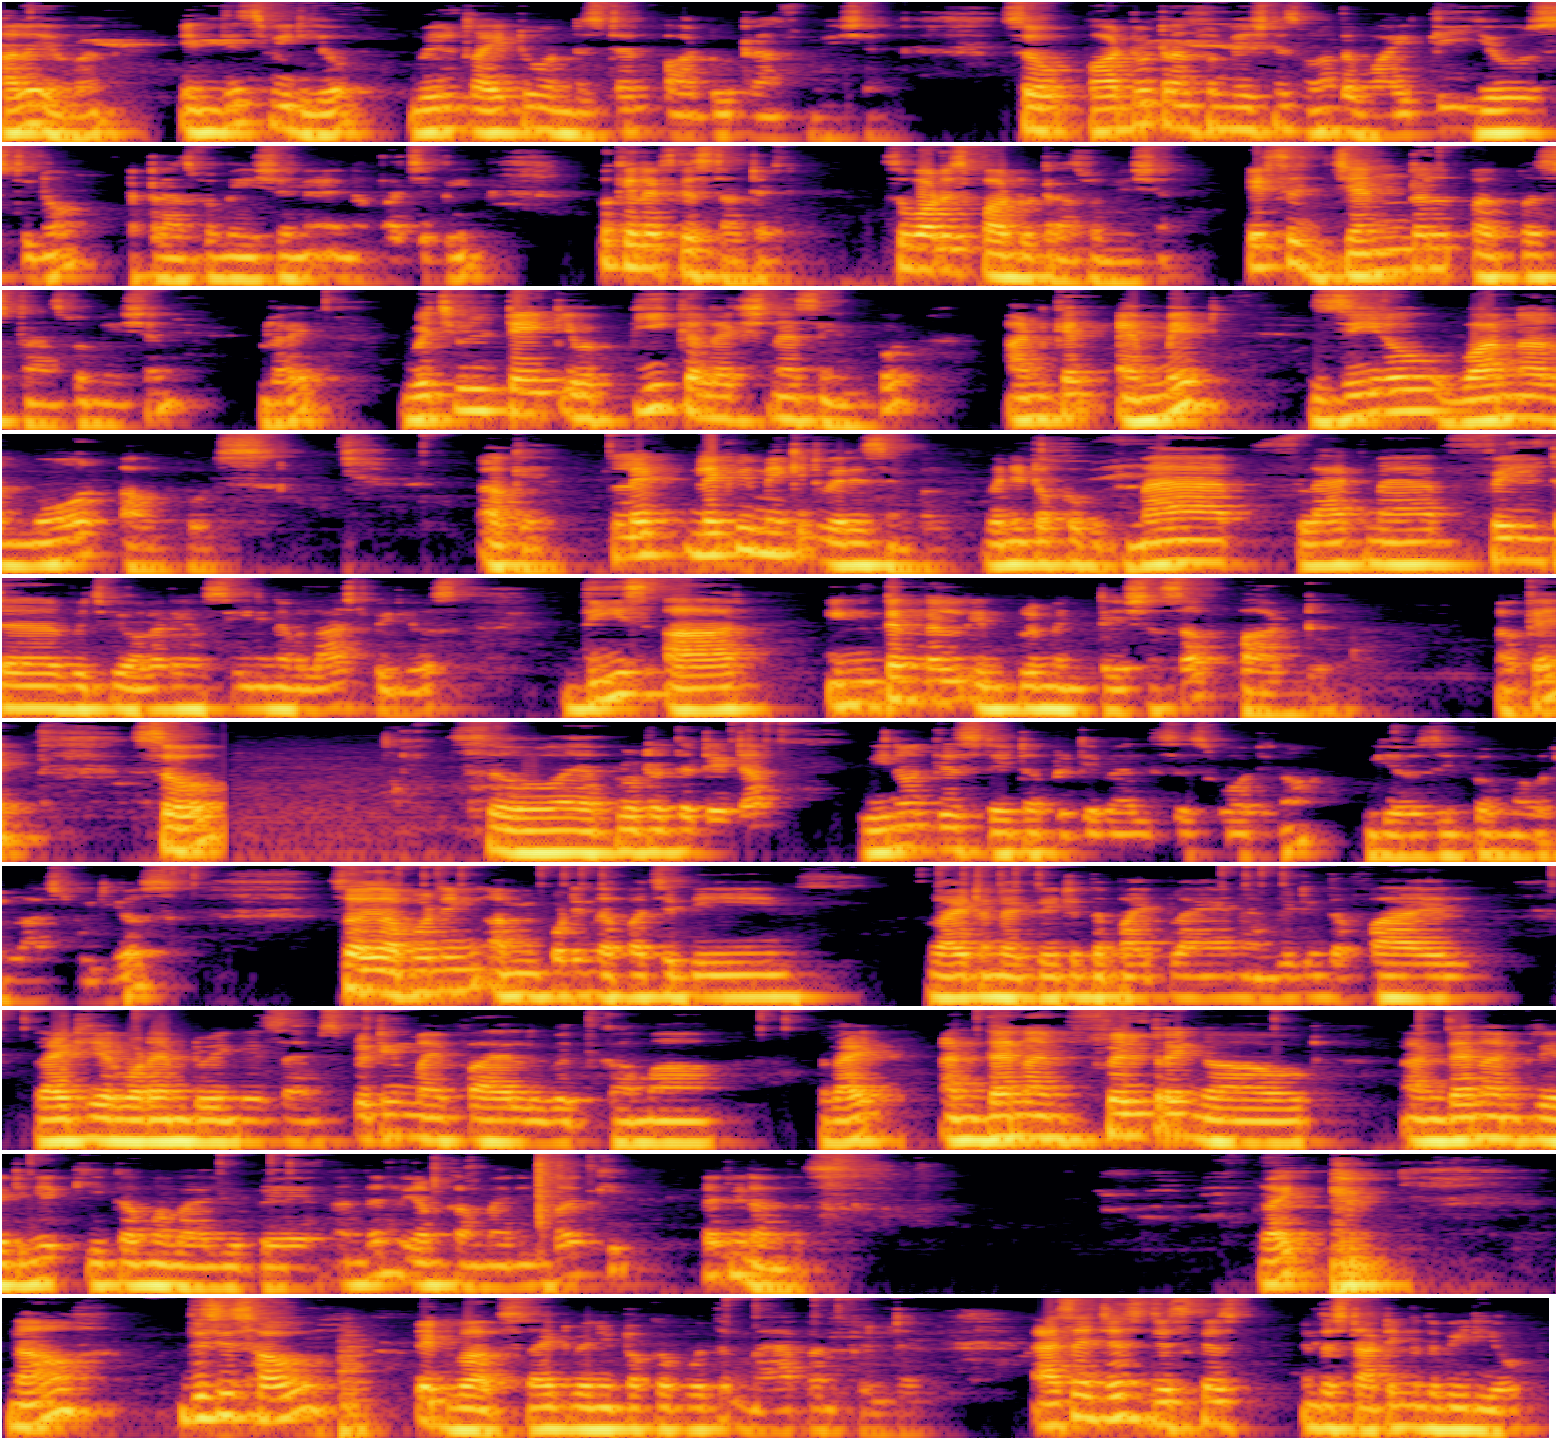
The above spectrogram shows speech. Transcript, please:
Hello everyone. In this video, we'll try to understand ParDo transformation. So ParDo transformation is one of the widely used, you know, transformation in Apache Beam. Okay, let's get started. So what is ParDo transformation? It's a general purpose transformation, right? Which will take your P collection as input and can emit 0, 1 or more outputs. Okay, let, let me make it very simple. When you talk about map, flat map, filter, which we already have seen in our last videos, these are internal implementations of ParDo Okay, so so I uploaded the data. We know this data pretty well. This is what you know we are using from our last videos. So I'm uploading, I'm importing the Apache Beam, right? And I created the pipeline. I'm reading the file. Right here, what I'm doing is I'm splitting my file with comma, right? And then I'm filtering out, and then I'm creating a key comma value pair, and then we are combining by key. Let me run this. Right now, this is how it works, right? When you talk about the map and filter, as I just discussed in the starting of the video,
